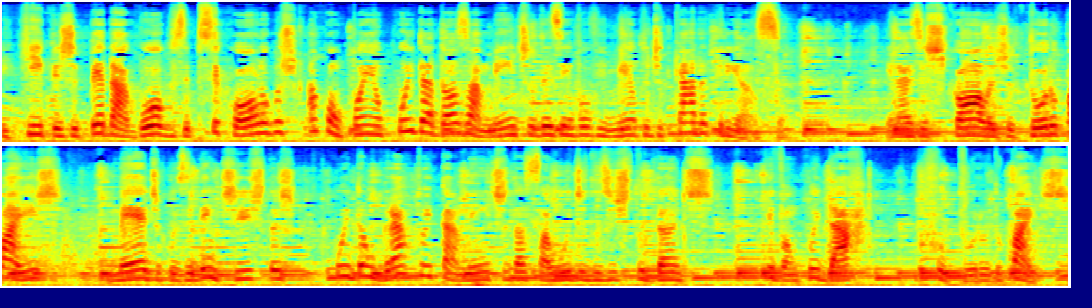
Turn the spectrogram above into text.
Equipes de pedagogos e psicólogos acompanham cuidadosamente o desenvolvimento de cada criança. E nas escolas de todo o país, médicos e dentistas cuidam gratuitamente da saúde dos estudantes e vão cuidar do futuro do país.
